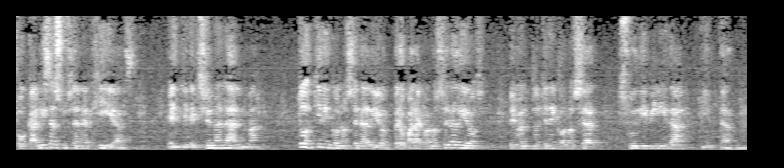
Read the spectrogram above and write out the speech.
focaliza sus energías en dirección al alma, todos quieren conocer a Dios, pero para conocer a Dios, primero uno tiene que conocer su divinidad interna.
